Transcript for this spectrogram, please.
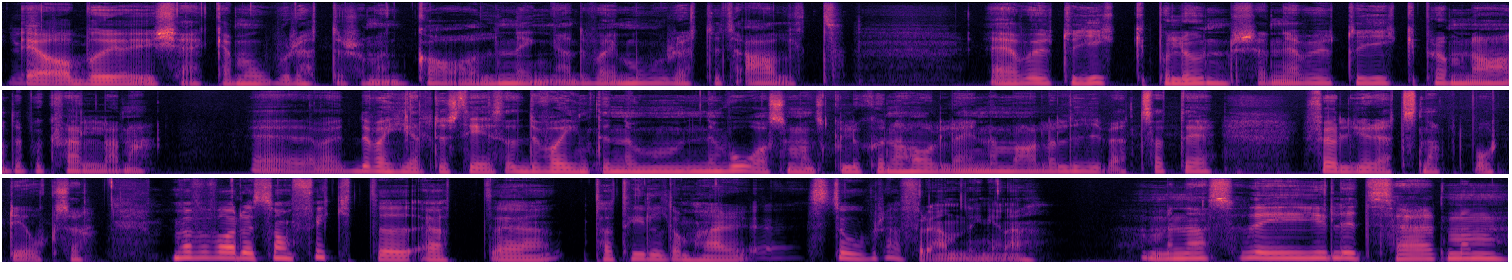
Jag började ju käka morötter som en galning. Det var ju morötter till allt. Jag var ute och gick på lunchen, jag var ute och gick promenader på kvällarna. Eh, det var, det var helt hysteriskt. Det var inte en nivå som man skulle kunna hålla i normala livet. Så det följer rätt snabbt bort det också. Men vad var det som fick dig att eh, ta till de här stora förändringarna? Men alltså det är ju lite så här att man,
